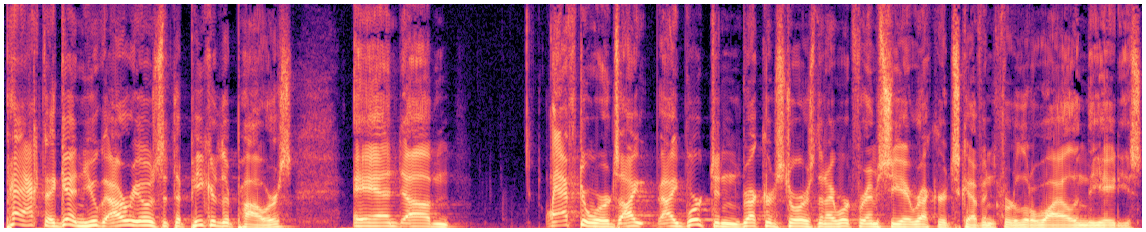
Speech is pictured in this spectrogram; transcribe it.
packed. Again, you REO's at the peak of their powers, and. Um, afterwards, I, I worked in record stores, then I worked for MCA Records, Kevin, for a little while in the 80s.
